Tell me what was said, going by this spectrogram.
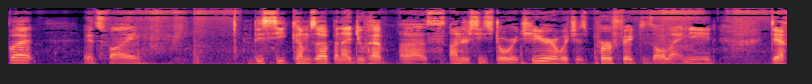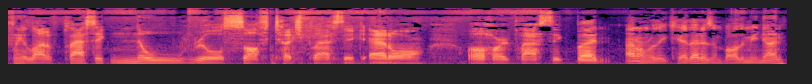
but it's fine. This seat comes up and I do have uh, under seat storage here, which is perfect. Is all I need. Definitely a lot of plastic. No real soft touch plastic at all. All hard plastic, but I don't really care. That doesn't bother me none.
